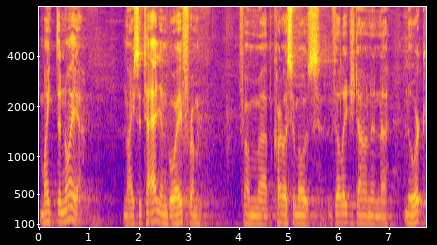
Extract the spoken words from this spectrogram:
Mike DeNoia, nice Italian boy from, from uh, Carlesimo's village down in uh, Newark.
